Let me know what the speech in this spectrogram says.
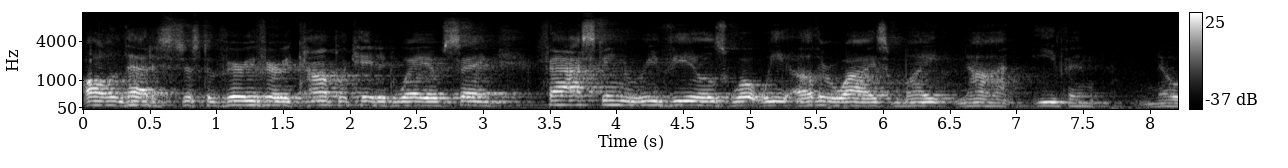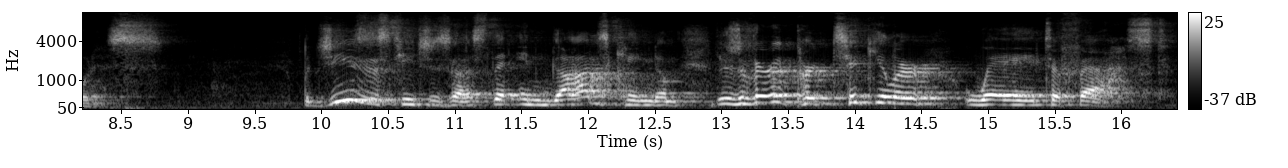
All of that is just a very, very complicated way of saying fasting reveals what we otherwise might not even notice. But Jesus teaches us that in God's kingdom, there's a very particular way to fast.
